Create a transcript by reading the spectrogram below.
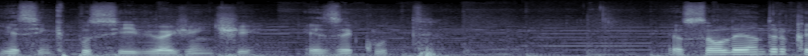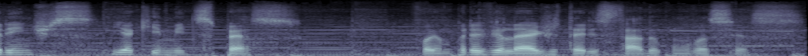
e assim que possível a gente executa. Eu sou Leandro Crintes e aqui me despeço. Foi um privilégio ter estado com vocês.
